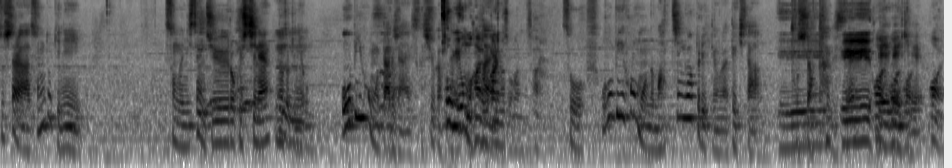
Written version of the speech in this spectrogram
そしたらその時にその201617年の時にうん。OB 訪問ってあるじゃないですか就活はいはいはい。わ、かりまますわかりますはい。そう。OB 訪問のマッチングアプリっていうのができた年だったんですね。黎明期で。はい。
